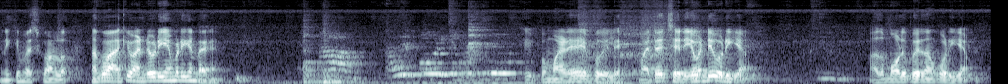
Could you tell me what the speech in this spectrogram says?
എനിക്കും വിശക്കുവാണല്ലോ. നമുക്ക് ബാക്കി വണ്ടി ഓടിക്കാൻ പഠിക്കണ്ടേ? ഇപ്പം മഴയായി പോയില്ലേ? മറ്റേ ചെറിയ വണ്ടി ഓടിക്കാം. അത് മോളിൽ പോയി നമുക്ക് ഓടിക്കാം.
